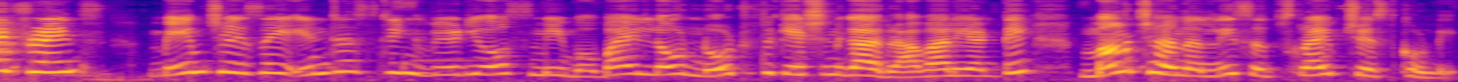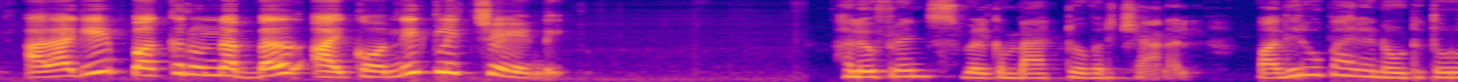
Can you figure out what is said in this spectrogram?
హాయ్ ఫ్రెండ్స్ మేము చేసే ఇంట్రెస్టింగ్ వీడియోస్ మీ మొబైల్లో నోటిఫికేషన్గా రావాలి అంటే మా ఛానల్ని సబ్స్క్రైబ్ చేసుకోండి. అలాగే పక్కనున్న బెల్ ఐకాన్ని క్లిక్ చేయండి. Hello friends welcome back to our channel పది రూపాయల నోటుతో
